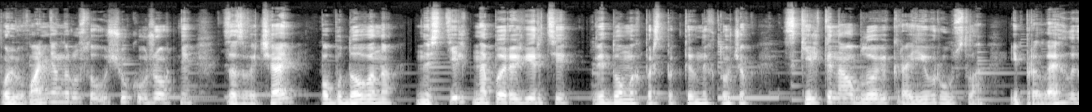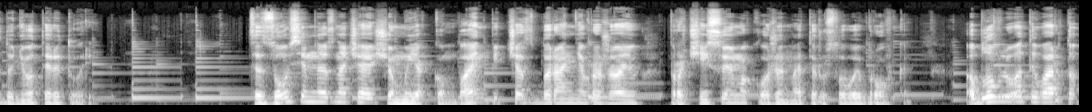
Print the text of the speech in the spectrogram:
полювання на руслову щуку в жовтні зазвичай побудовано не стільки на перевірці відомих перспективних точок, скільки на облові країв русла і прилеглих до нього територій. Це зовсім не означає, що ми, як комбайн під час збирання врожаю, прочісуємо кожен метр руслової бровки. Обловлювати варто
